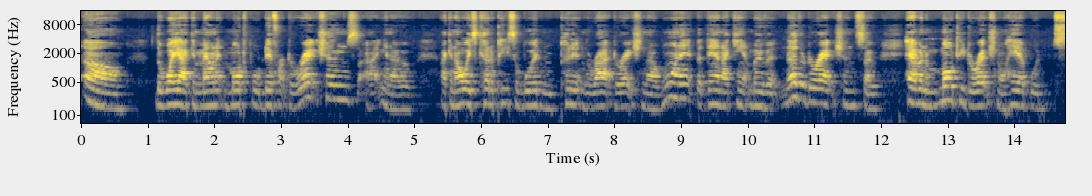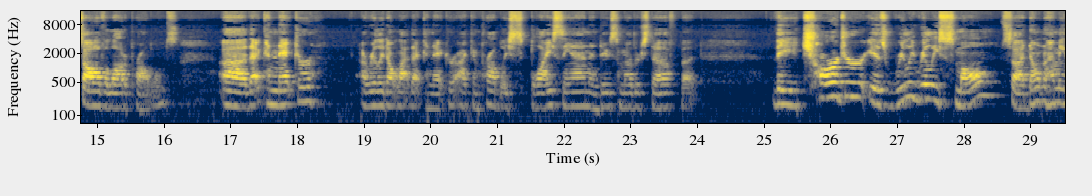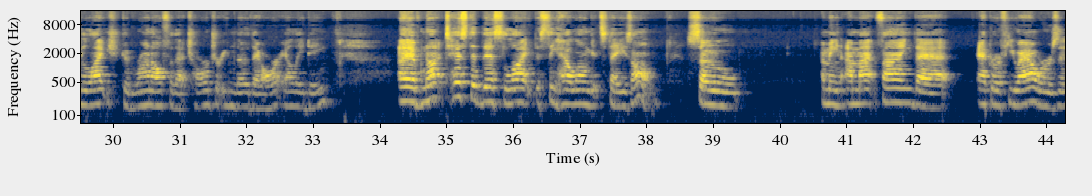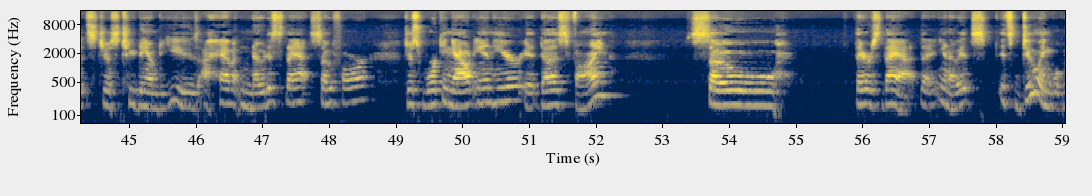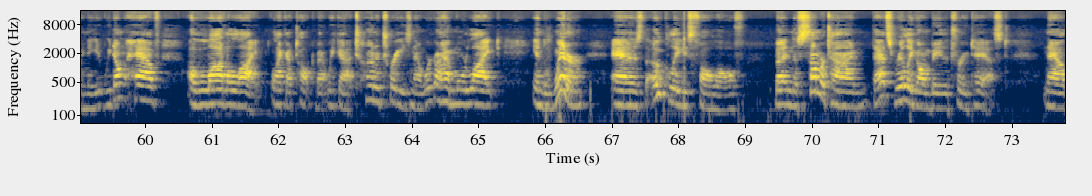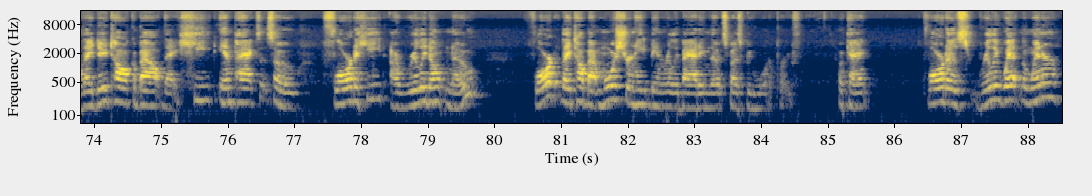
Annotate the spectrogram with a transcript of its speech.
um, the way I can mount it in multiple different directions, I, you know, I can always cut a piece of wood and put it in the right direction that I want it, but then I can't move it in other directions. So having a multi-directional head would solve a lot of problems. Uh, that connector, I really don't like that connector. I can probably splice in and do some other stuff, but the charger is really, really small, so I don't know how many lights you could run off of that charger, even though they are LED. I have not tested this light to see how long it stays on. So, I mean, I might find that after a few hours it's just too dim to use. I haven't noticed that so far. Just working out in here, it does fine. So, there's that. You know, it's it's doing what we need. We don't have a lot of light. Like I talked about, we got a ton of trees. Now we're going to have more light in the winter as the oak leaves fall off. But in the summertime, that's really going to be the true test. Now, they do talk about that heat impacts it. So, Florida heat, I really don't know. Florida, they talk about moisture and heat being really bad, even though it's supposed to be waterproof. Okay. Florida's really wet in the winter.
